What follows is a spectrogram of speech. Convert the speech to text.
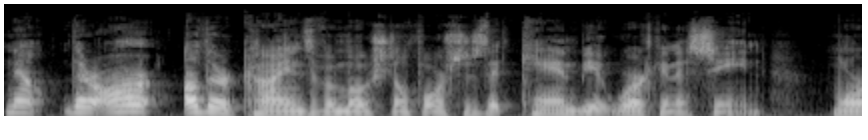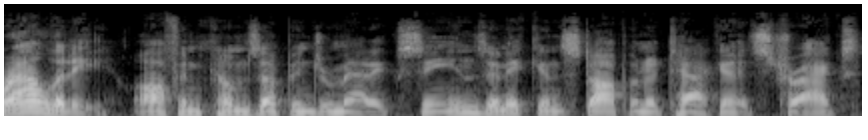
Now, there are other kinds of emotional forces that can be at work in a scene. Morality often comes up in dramatic scenes, and it can stop an attack in its tracks.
